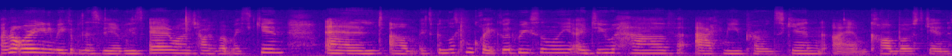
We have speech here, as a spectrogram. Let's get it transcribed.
I'm not wearing any makeup in this video because A, I want to talk about my skin and um, it's been looking quite good recently. I do have acne prone skin. I am combo skin.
